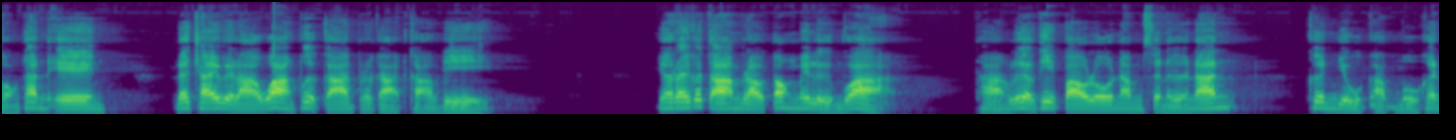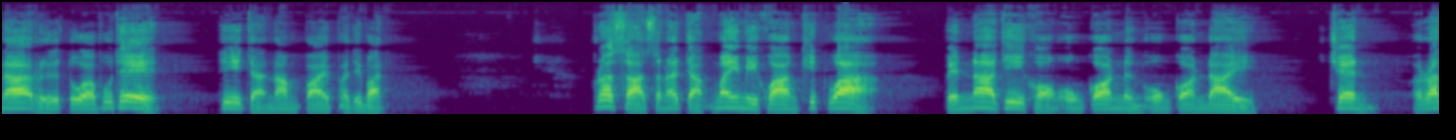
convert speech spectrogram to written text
ของท่านเอง และใช้เวลาว่างเพื่อการประกาศข่าวดี อย่างไรก็ตามเราต้องไม่ลืมว่า ทางเลือกที่เปาโลนำเสนอนั้น ขึ้นอยู่กับหมู่คณะหรือตัวผู้เทศ ที่จะนำไปปฏิบัติ พระศาสนาจักรไม่มีความคิดว่า เป็นหน้าที่ขององค์กรหนึ่งองค์กรใด เช่น รั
